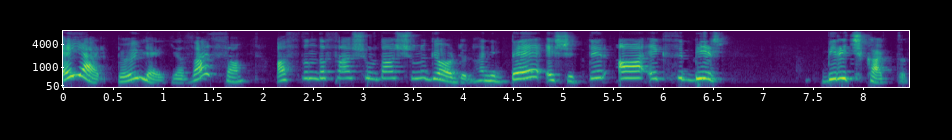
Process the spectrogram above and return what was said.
Eğer böyle yazarsam aslında sen şuradan şunu gördün. Hani b eşittir a eksi 1. 1'i çıkarttın.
